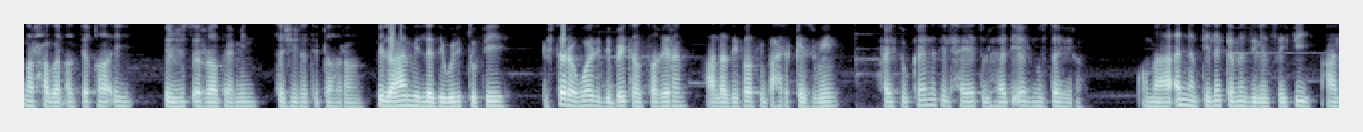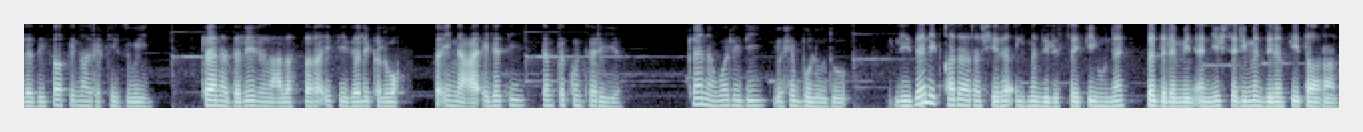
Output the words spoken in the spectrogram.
مرحبا أصدقائي في الجزء الرابع من سجينة طهران. في العام الذي ولدت فيه اشترى والدي بيتا صغيرا على ضفاف بحر قزوين حيث كانت الحياة الهادئة المزدهرة. ومع أن امتلاك منزل صيفي على ضفاف نهر قزوين كان دليلا على الثراء في ذلك الوقت فإن عائلتي لم تكن ثرية كان والدي يحب الهدوء. لذلك قرر شراء المنزل الصيفي هناك بدلا من أن يشتري منزلا في طهران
